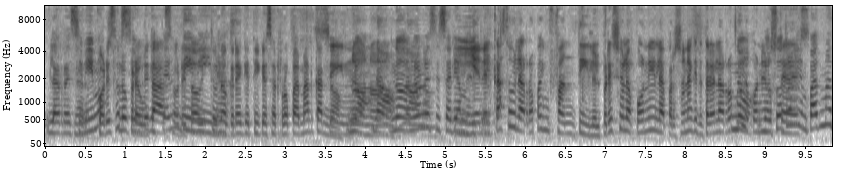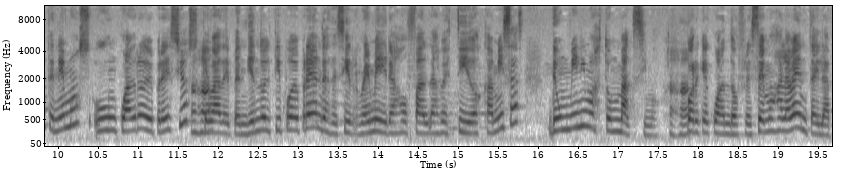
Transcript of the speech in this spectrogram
la recibimos. Por eso lo preguntaba, sobre todo, ¿viste? Uno divinas. cree que tiene que ser ropa de marca, no. Sí, No, No, no, no, no, no, no. necesariamente. Y en el caso de la ropa infantil, ¿el precio lo pone la persona que te trae la ropa o No, lo ponen nosotros ustedes? en Padma tenemos un cuadro de precios Ajá. que va dependiendo del tipo de prenda, es decir, remeras o faldas, vestidos, camisas, de un mínimo hasta un máximo. Ajá. Porque cuando ofrecemos a la venta y la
